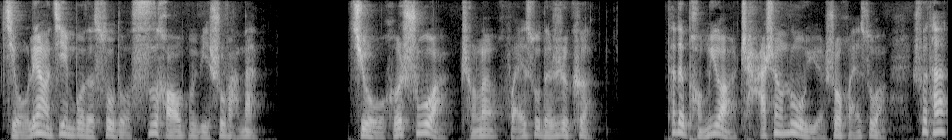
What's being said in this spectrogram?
酒量进步的速度丝毫不比书法慢。酒和书啊，成了怀素的日课。他的朋友啊，茶圣陆羽说怀素啊，说他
